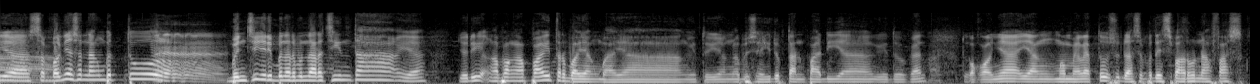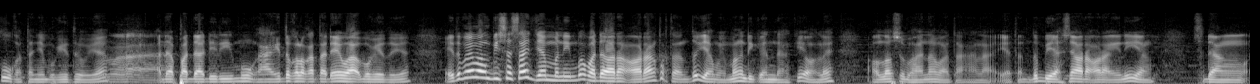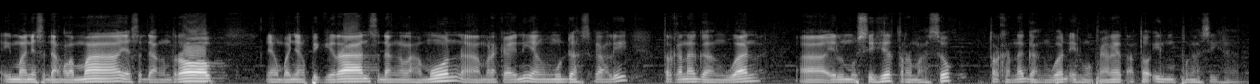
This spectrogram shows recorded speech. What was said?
Iya, sebelnya senang betul. Benci jadi benar-benar cinta ya jadi ngapa-ngapain terbayang-bayang gitu ya nggak bisa hidup tanpa dia gitu kan. Aduh. pokoknya yang memelet tuh sudah seperti separuh nafasku katanya begitu ya. Wah. ada pada dirimu. Nah itu kalau kata dewa begitu ya. Itu memang bisa saja menimpa pada orang-orang tertentu yang memang dikehendaki oleh Allah Subhanahu Wa Taala. Ya tentu biasanya orang-orang ini yang sedang imannya sedang lemah ya sedang drop yang banyak pikiran sedang ngelamun. Nah, mereka ini yang mudah sekali terkena gangguan uh, ilmu sihir termasuk terkena gangguan ilmu pelet atau ilmu pengasihan.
